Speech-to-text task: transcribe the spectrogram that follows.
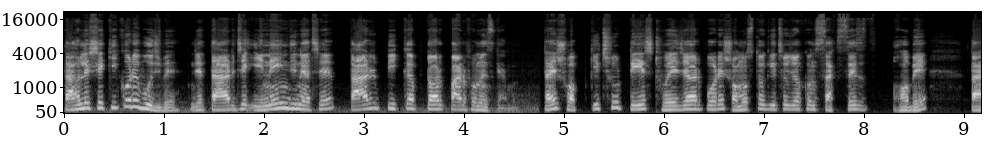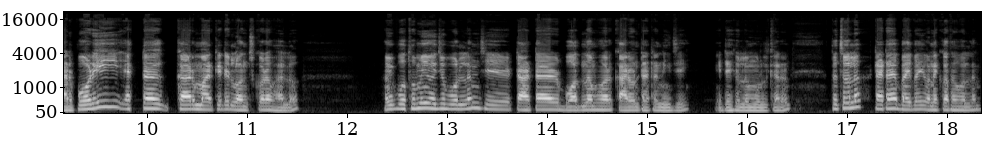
তাহলে সে কি করে বুঝবে যে তার যে এনএ ইঞ্জিন আছে, তার পিক আপ টর্ক পারফরমেন্স কেমন? তাই সব কিছু টেস্ট হয়ে যাওয়ার পরে, সমস্ত কিছু যখন সাকসেস হবে, তারপরেই একটা কার মার্কেটে লঞ্চ করা ভালো। আমি প্রথমেই ওই যে বললাম যে টাটার বদনাম হওয়ার কারণ টাটা নিজেই, এটাই হলো মূল কারণ। তো চলো, টাটা বাই বাই অনেক কথা বললাম।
